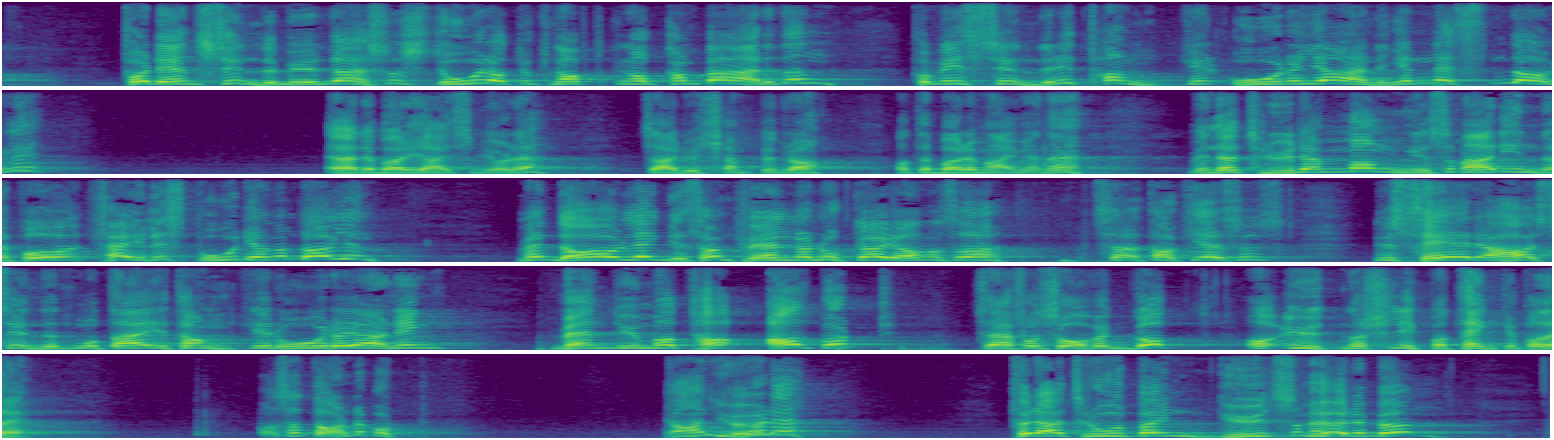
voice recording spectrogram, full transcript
For den syndebyrde er så stor at du knapt nok kan bære den. For vi synder i tanker, ord og gjerninger nesten daglig. Er det bare jeg som gjør det, så er det jo kjempebra at det er bare meg, mener jeg. Men jeg tror det er mange som er inne på feile spor gjennom dagen. Men da å legge seg om kvelden og lukke øynene og så Takk, Jesus. Du ser jeg har syndet mot deg i tanker, ord og gjerning. Men du må ta alt bort, så jeg får sove godt og uten å slippe å tenke på det. Og så tar han det bort. Ja, han gjør det. For jeg tror på en Gud som hører bønn.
